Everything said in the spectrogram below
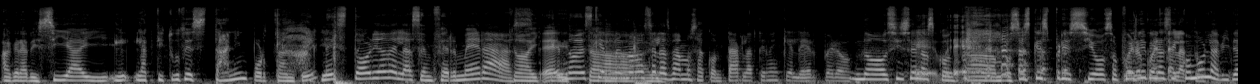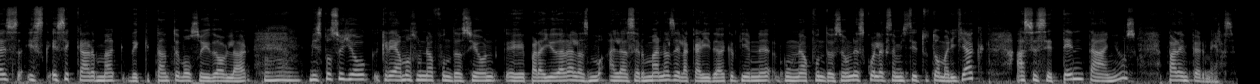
agradecía y la actitud es tan importante. La historia de las enfermeras. Eh, no es que no, se las vamos a contar, la tienen que leer, pero no, sí se las eh, contamos. es que es precioso. Pues de veras cómo la vida es, ese karma de que tanto hemos oído hablar. Mi esposo y yo creamos una fundación eh, para ayudar a las, a las hermanas de la caridad que tiene una fundación, una escuela que se llama Instituto Marillac, hace 70 años para enfermeras.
